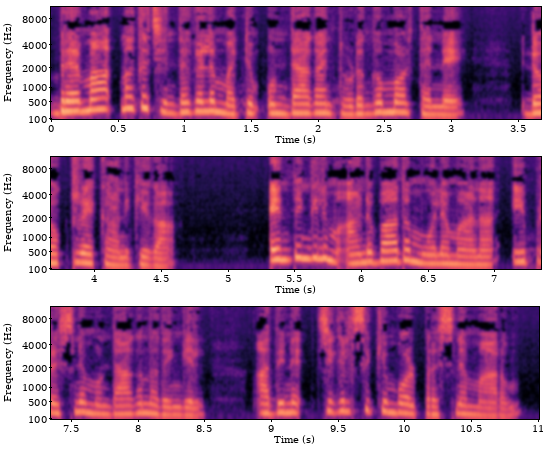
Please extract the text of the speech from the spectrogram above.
ഭ്രമാത്മക ചിന്തകളും മറ്റും ഉണ്ടാകാൻ തുടങ്ങുമ്പോൾ തന്നെ ഡോക്ടറെ കാണിക്കുക. എന്തെങ്കിലും അണുബാധ മൂലമാണ് ഈ പ്രശ്നമുണ്ടാകുന്നതെങ്കിൽ അതിന് ചികിത്സിക്കുമ്പോൾ പ്രശ്നം മാറും.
